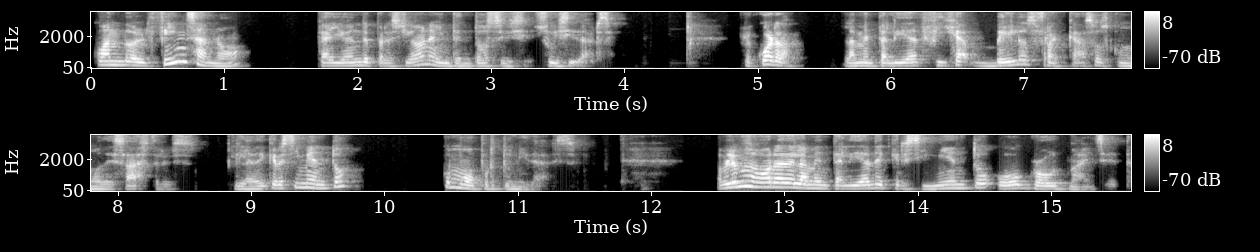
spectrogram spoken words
Cuando al fin sanó, cayó en depresión e intentó suicidarse. Recuerda, la mentalidad fija ve los fracasos como desastres y la de crecimiento como oportunidades. Hablemos ahora de la mentalidad de crecimiento o growth mindset.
